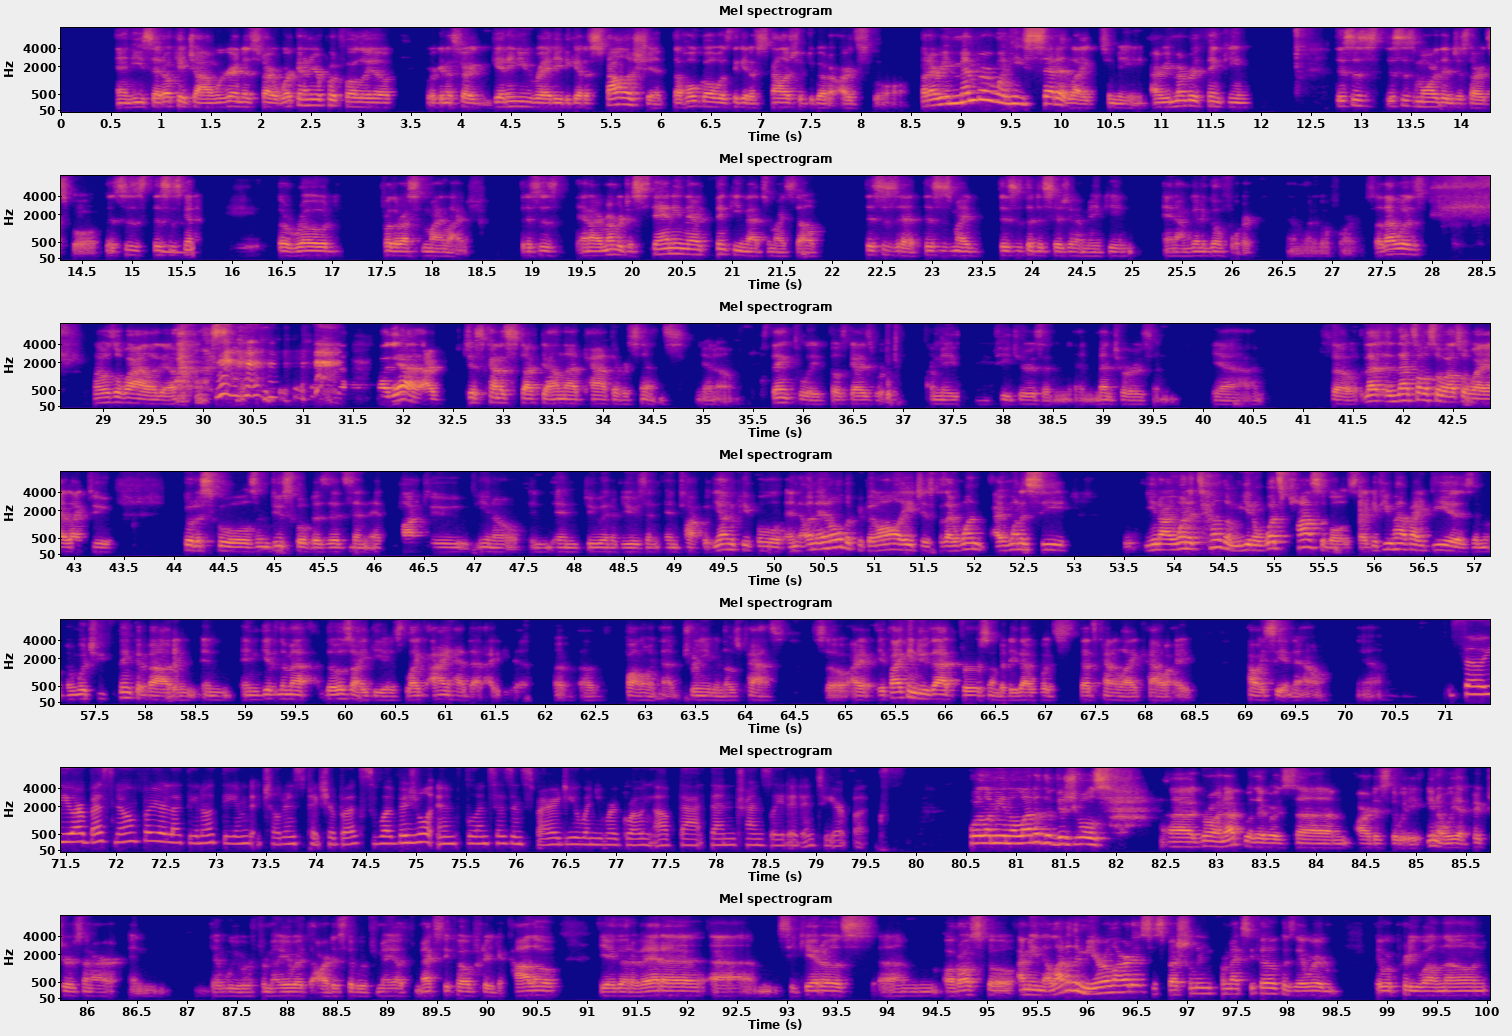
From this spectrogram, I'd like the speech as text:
and he said, Okay, John, we're going to start working on your portfolio. We're going to start getting you ready to get a scholarship. The whole goal was to get a scholarship to go to art school. But I remember when he said it like to me, I remember thinking, this is this is more than just art school. This is this is mm-hmm. going to be the road for the rest of my life. This is, and I remember just standing there thinking that to myself. this is it. This is my this is the decision I'm making, and I'm gonna go for it. And I'm gonna go for it. So that was that was a while ago. but yeah, I just kind of stuck down that path ever since. You know, thankfully those guys were amazing teachers and, and mentors, and yeah. So that and that's also also why I like to go to schools and do school visits and, mm-hmm. and talk to you know and, and do interviews and, and talk with young people and, and older people in all ages because i want i want to see you know i want to tell them you know what's possible. It's like if you have ideas and, and what you think about and, and and give them those ideas like i had that idea of, of following that dream and those paths. So i if i can do that for somebody that was that's kind of like how i how i see it now. Yeah so, you are best known for your Latino themed children's picture books. What visual influences inspired you when you were growing up that then translated into your books? Well, I mean, a lot of the visuals uh, growing up, well, there was um, artists that we, you know, we had pictures in our, in, that we were familiar with, artists that we were familiar with from Mexico, Frida Kahlo, Diego Rivera, um, Siqueiros, um, Orozco. I mean, a lot of the mural artists, especially from Mexico, because they were they were pretty well known.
